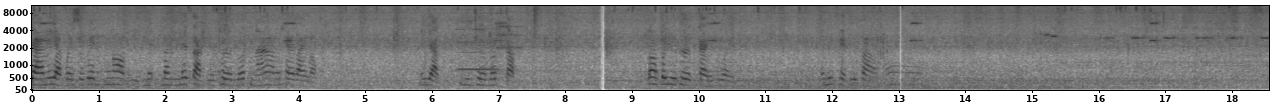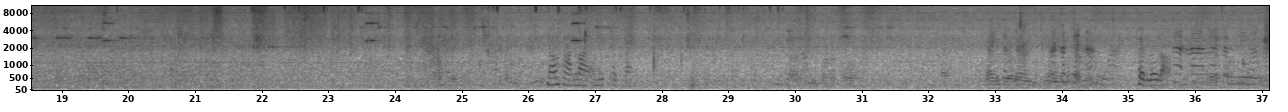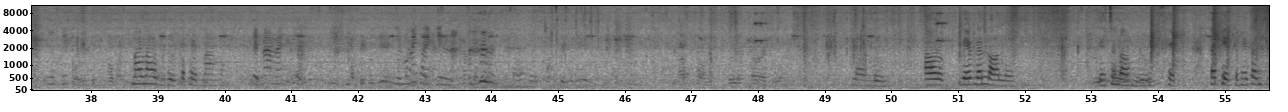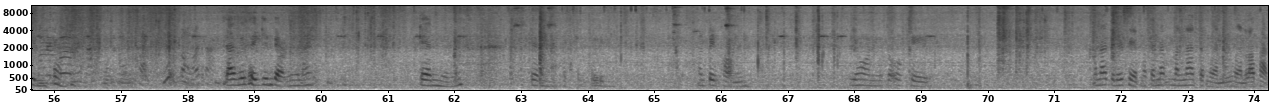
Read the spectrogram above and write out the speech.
ยายไม่อยากไปเซเว่นข้างนอกอีก มันไม่ตักอยู่เทินรถนะ ไม่ใช่ไรหรอก ไม่อยากยูเทินรถกลับ ต้องไปยูเทินไก่ด้วย อันนี้เผ็ดหรือเปล่า อ๋อน้องถามหน่อย อันนี้เผ็ดไหมน่าจะเผ็ดนะหรือว่าเผ็ดเลยเหรอ น่าน่าน่าจะมีมีพริกอยู่นะไม่ไม่ถือกระเผ็ดมากค่ะเผ็ดมากไหมที่อื่นหนูก็ไม่เคยกินอะ ลองดู เอาเวฟแล้วร้อนๆเลย เดี๋ยวจะลองดูเผ็ด ถ้าเผ็ดก็ไม่ต้องกินค่ะสองร้อยสามยายไม่เคยกินแบบนี้นะ แกงหมู แกงหมูกับผงกะหรี่มันเป็นของยี่ห้อนี้ก็โอเค มันน่าจะได้เผ็ดมันก็น่ามันน่าจะเหมือนเหมือนเราผัด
